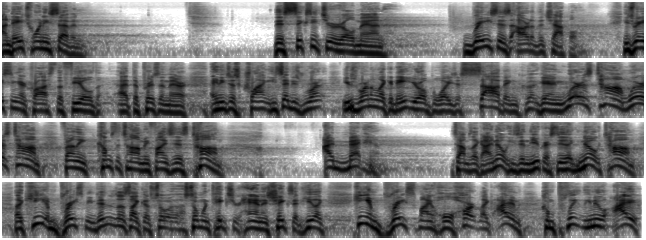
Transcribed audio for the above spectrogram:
On day 27, this 62 year old man races out of the chapel. He's racing across the field at the prison there, and he's just crying. He said he's run, he was running like an eight year old boy, just sobbing, going, Where's Tom? Where's Tom? Finally comes to Tom, and he finds says, Tom, I met him. Tom's like, I know he's in the Eucharist. He's like, no, Tom, like he embraced me. Didn't just like a, so, uh, someone takes your hand and shakes it. He like he embraced my whole heart. Like I am completely new. I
